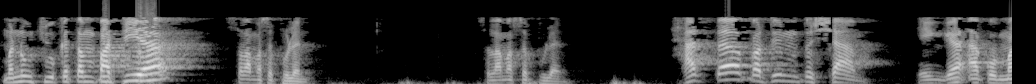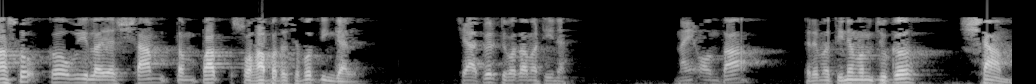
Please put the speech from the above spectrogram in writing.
menuju ke tempat dia selama sebulan. Selama sebulan. Hatta qadim tu Syam. Hingga aku masuk ke wilayah Syam tempat sahabat tersebut tinggal. Jabir di kota Madinah. Naik onta dari Madinah menuju ke Syam.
